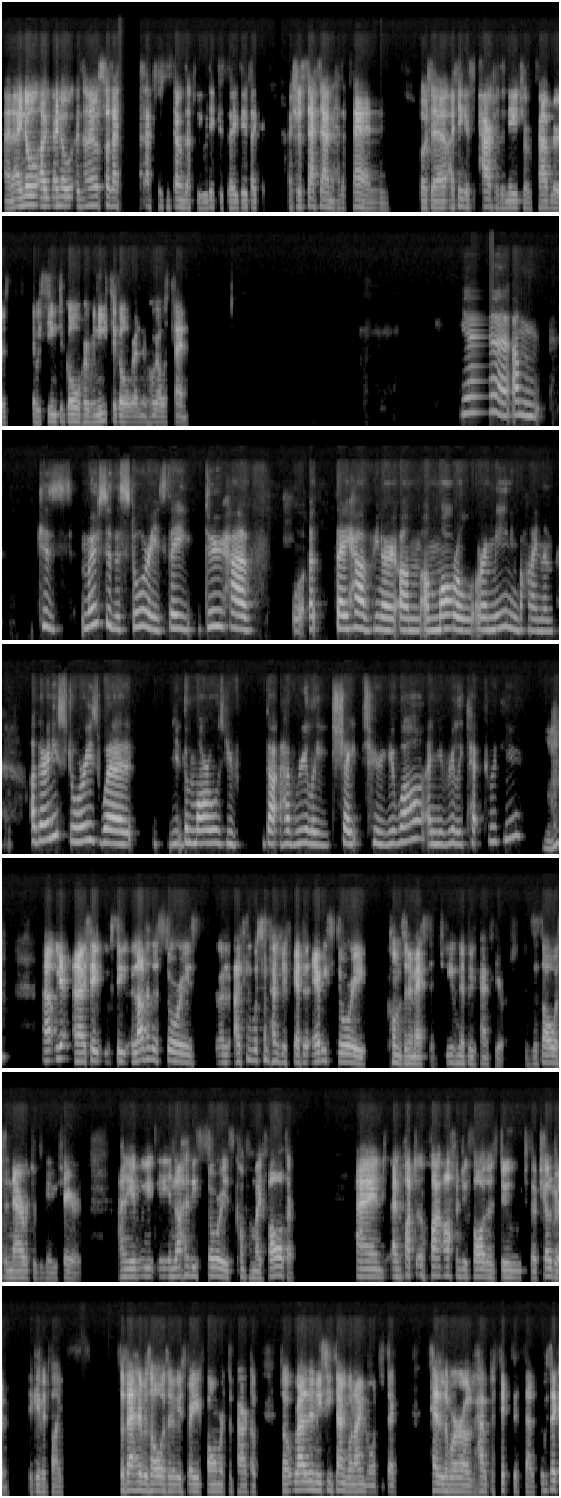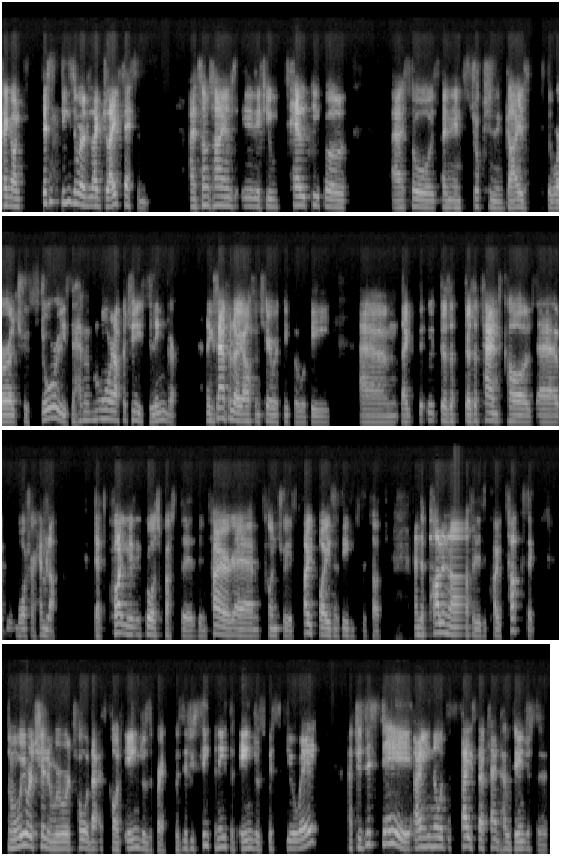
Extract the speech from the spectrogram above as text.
And I know, I, I know, and I also that actually sounds absolutely ridiculous. I did like I should have sat down and had a plan, but uh, I think it's part of the nature of travelers that we seem to go where we need to go rather than where we always plan. Yeah, um, because most of the stories they do have, uh, they have you know um a moral or a meaning behind them. Are there any stories where the morals you've that have really shaped who you are and you've really kept with you? Mm-hmm. Uh, yeah, and I say, see, a lot of the stories, I think we sometimes we forget that every story comes in a message, even if we can't hear it. There's always a narrative to be shared. And in a lot of these stories come from my father. And and what, what often do fathers do to their children? They give advice. So that was always a very formative part of. So rather than me sitting down going, I'm going to like, tell the world how to fix itself, it was like, hang on, this, these were like life lessons. And sometimes if you tell people, I suppose, an instruction and guides the world through stories, they have more opportunity to linger. An example I often share with people would be um, like there's a there's a plant called uh, water hemlock that's quite it grows across the, the entire um, country. It's quite poisonous even to the touch, and the pollen of it is quite toxic. So when we were children, we were told that it's called angel's breath because if you sleep beneath it, angels whisk you away. And to this day, I know the size of that plant, how dangerous it is.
